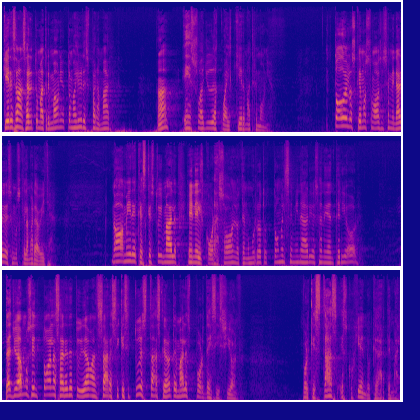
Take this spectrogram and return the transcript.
¿Quieres avanzar en tu matrimonio? Toma libres para amar. ¿Ah? Eso ayuda a cualquier matrimonio. Todos los que hemos tomado ese seminario decimos que es la maravilla. No, mire, que es que estoy mal en el corazón, lo tengo muy roto. Toma el seminario de sanidad interior. Te ayudamos en todas las áreas de tu vida a avanzar. Así que si tú estás quedándote mal es por decisión. Porque estás escogiendo quedarte mal.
